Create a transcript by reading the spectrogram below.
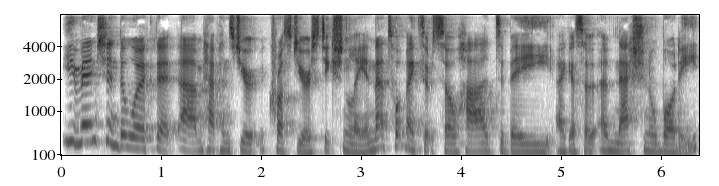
You mentioned the work that um, happens jur- cross jurisdictionally, and that's what makes it so hard to be, I guess, a, a national body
